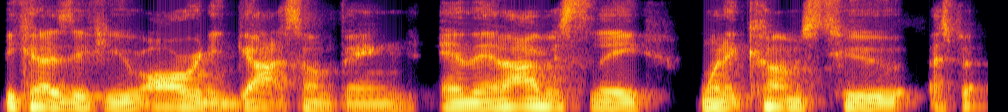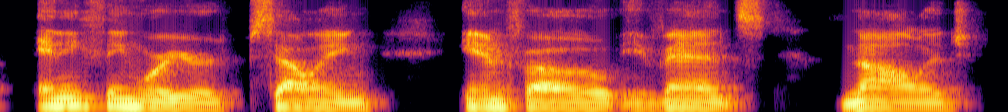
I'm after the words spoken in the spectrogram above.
because if you already got something, and then obviously when it comes to anything where you're selling info, events, knowledge,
